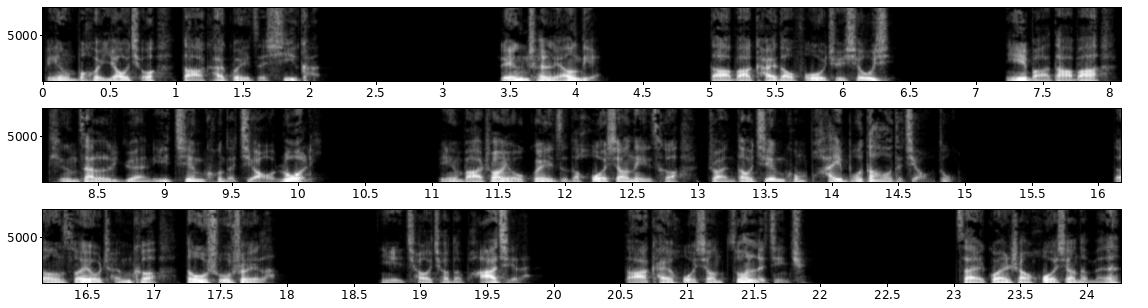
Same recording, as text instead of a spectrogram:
并不会要求打开柜子细看。凌晨两点，大巴开到服务区休息，你把大巴停在了远离监控的角落里。并把装有柜子的货箱内侧转到监控拍不到的角度。等所有乘客都熟睡了，你悄悄的爬起来，打开货箱钻了进去，再关上货箱的门，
